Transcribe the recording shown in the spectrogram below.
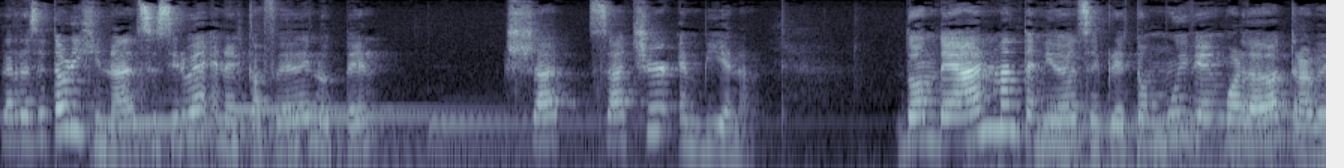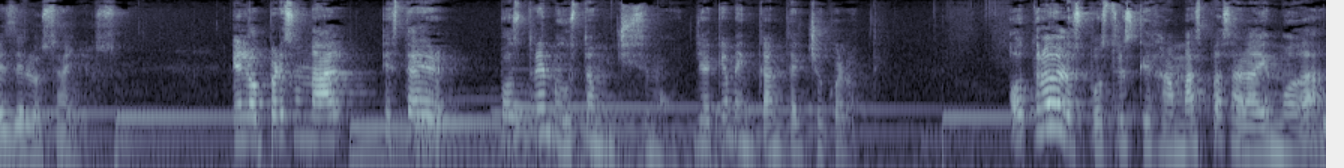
la receta original se sirve en el café del hotel Sacher en Viena, donde han mantenido el secreto muy bien guardado a través de los años. En lo personal, este postre me gusta muchísimo, ya que me encanta el chocolate. Otro de los postres que jamás pasará de moda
